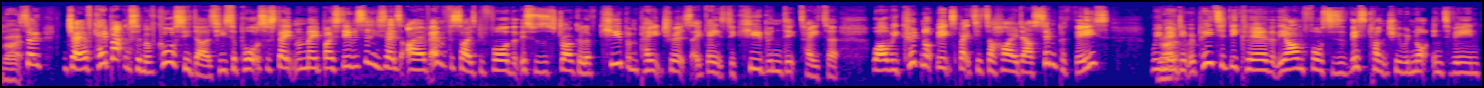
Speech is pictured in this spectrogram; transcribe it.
Right. So JFK backs him. Of course he does. He supports a statement made by Stevenson. He says, I have emphasised before that this was a struggle of Cuban patriots against a Cuban dictator. While we could not be expected to hide our sympathies, we Right. made it repeatedly clear that the armed forces of this country would not intervene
